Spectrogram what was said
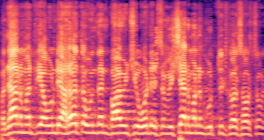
ప్రధానమంత్రిగా ఉండే అర్హత ఉందని భావించి ఓటేసిన విషయాన్ని మనం గుర్తుంచుకోవాల్సిన అవసరం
